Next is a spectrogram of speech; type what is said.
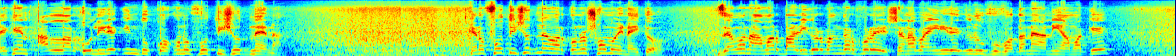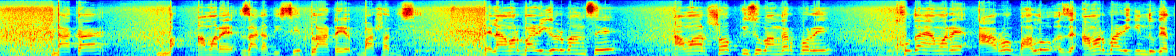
দেখেন আল্লাহর অলিরা কিন্তু কখনো প্রতিশোধ নেয় না। কেন প্রতিশোধ নেওয়ার কোনো সময় নাই তো? যেমন আমার বাড়িঘর ভাঙ্গার পরে সেনাবাহিনীর একজন উপপ্রধানে আনি আমাকে ঢাকায় আমারে জায়গা দিছে, প্লাটে বাসা দিছে। তাহলে আমার বাড়িঘর ভাঙছে, আমার সব কিছু ভাঙ্গার পরে খোদায় আমারে আরও ভালো যে আমার বাড়ি কিন্তু এত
